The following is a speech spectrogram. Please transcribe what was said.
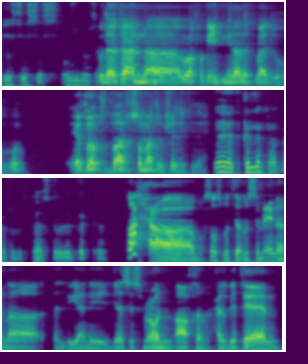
yes yes yes. موجود. وإذا كان آه وافق عيد ميلادك بعد و- يعطونك الظاهر خصومات أو شيء زي كذا. إيه، تكلمت عنه في البودكاست لو اتذكر صح بخصوص مستمعيننا اللي يعني جالس يسمعون آخر حلقتين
